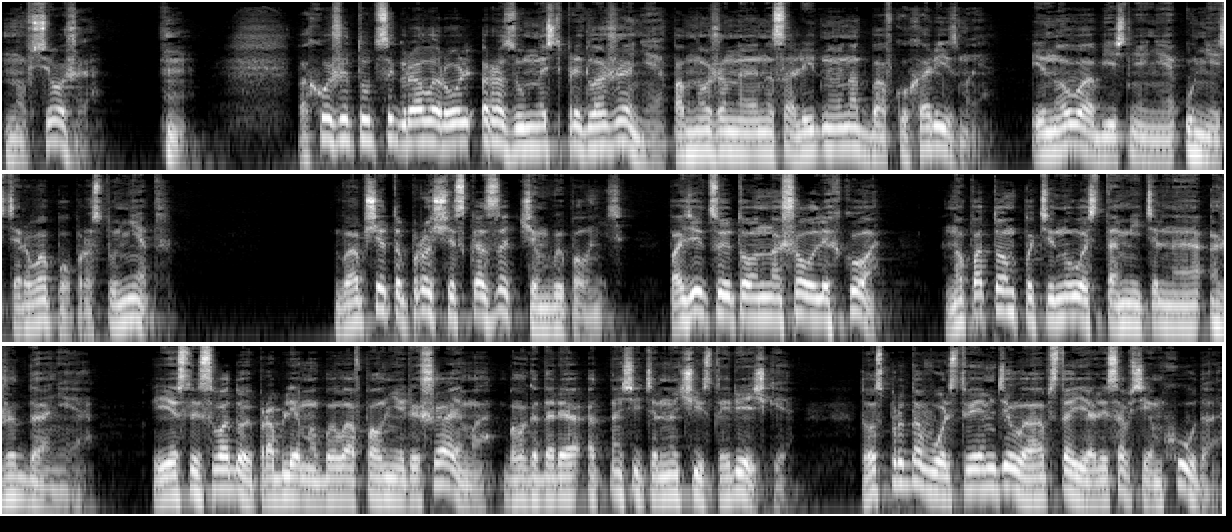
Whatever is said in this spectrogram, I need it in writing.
Но все же... Хм. Похоже, тут сыграла роль разумность предложения, помноженная на солидную надбавку харизмы. Иного объяснения у Нестерова попросту нет. Вообще-то проще сказать, чем выполнить. Позицию-то он нашел легко, но потом потянулось томительное ожидание. Если с водой проблема была вполне решаема, благодаря относительно чистой речке, то с продовольствием дела обстояли совсем худо.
